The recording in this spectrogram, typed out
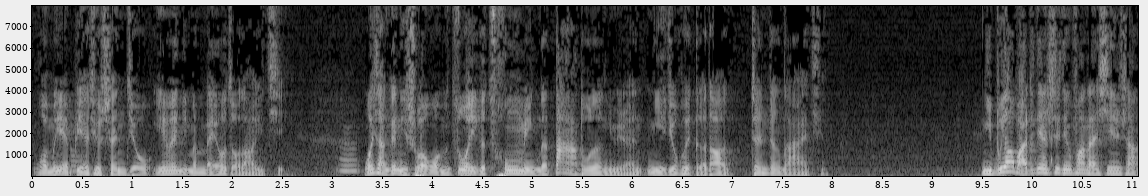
我们也别去深究，因为你们没有走到一起。嗯，我想跟你说，我们做一个聪明的大度的女人，你就会得到真正的爱情。你不要把这件事情放在心上，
